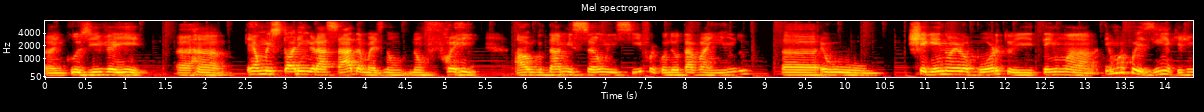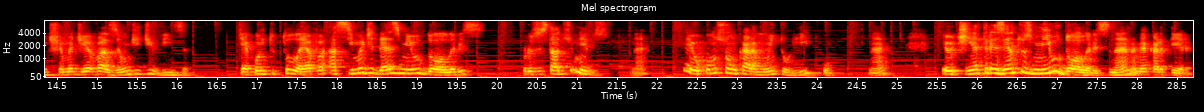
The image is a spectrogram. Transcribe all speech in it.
Uh, inclusive aí uh, é uma história engraçada, mas não, não foi algo da missão em si. Foi quando eu estava indo. Uh, eu cheguei no aeroporto e tem uma, tem uma coisinha que a gente chama de evasão de divisa, que é quando tu leva acima de 10 mil dólares para os Estados Unidos, né? Eu, como sou um cara muito rico, né? Eu tinha 300 mil dólares, né, na minha carteira,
